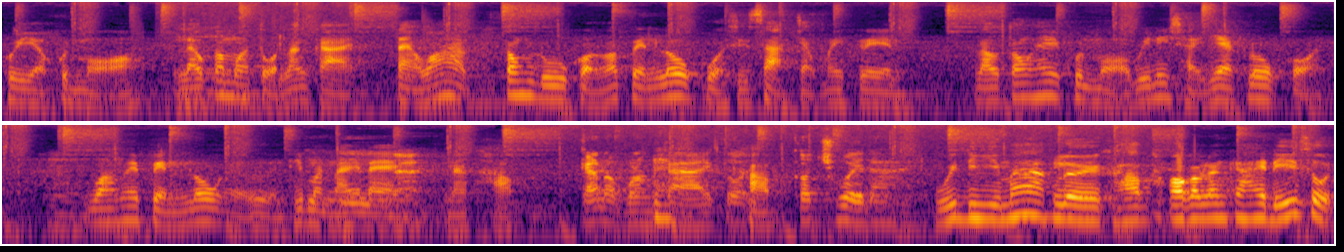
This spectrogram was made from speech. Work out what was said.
คุยกับคุณหมอ แล้วก็มาตรวจร่างกาย แต่ว่าต้องดูก่อนว่าเป็นโรคปวดศีรษะจากไมเกรน เราต้องให้คุณหมอวินิจฉัยแยกโรคก่อน อืมว่าไม่เป็นโรคอย่างอื่นที่มันร้ายแรงนะ นะครับ การออกกำลังกายก็ครับ ก็ช่วยได้วิดีมากเลยครับ ออกกำลังกายดีที่สุด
